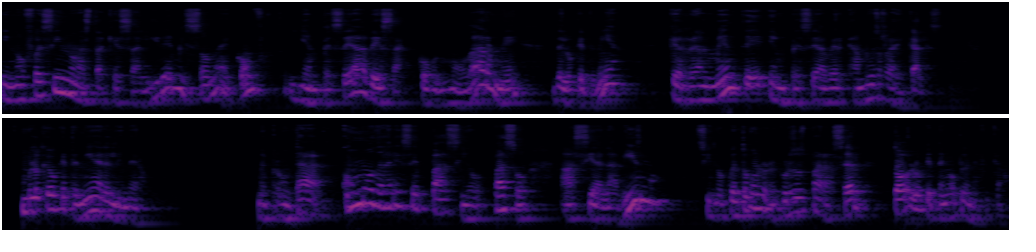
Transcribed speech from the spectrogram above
y no fue sino hasta que salí de mi zona de confort y empecé a desacomodarme de lo que tenía, que realmente empecé a ver cambios radicales. Un bloqueo que tenía era el dinero. Me preguntaba, ¿cómo dar ese paso, paso hacia el abismo si no cuento con los recursos para hacer todo lo que tengo planificado?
